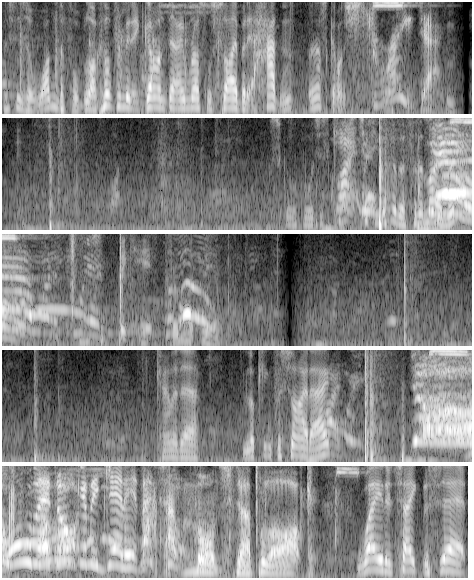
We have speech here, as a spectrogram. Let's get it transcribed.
This is a wonderful block. I thought for a minute it had gone down Russell's side, but it hadn't. That's gone straight down. Scoreboard just keeps ticking over for the moment. It's a big hit from McNeil. Canada looking for side out. Oh, they're not going to get it. That's a monster block. Way to take the set.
